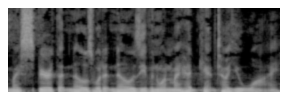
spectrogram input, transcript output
my spirit that knows what it knows, even when my head can't tell you why,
